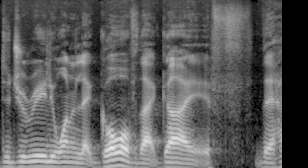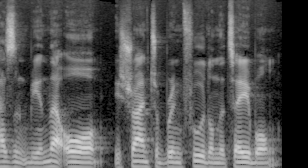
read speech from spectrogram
did you really want to let go of that guy if there hasn't been that? Or he's trying to bring food on the table,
